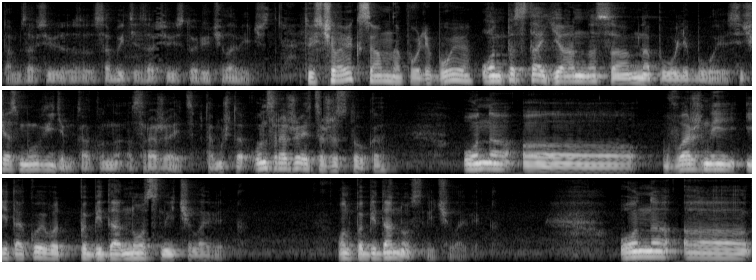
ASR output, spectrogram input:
там за всю события за всю историю человечества. То есть человек сам на поле боя, Он постоянно сам на поле боя. Сейчас мы увидим, как он сражается, потому что он сражается жестоко, он э, важный и такой вот победоносный человек. Он победоносный человек. Он э,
